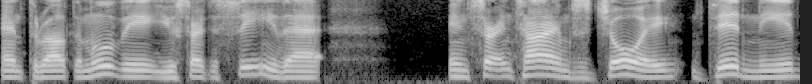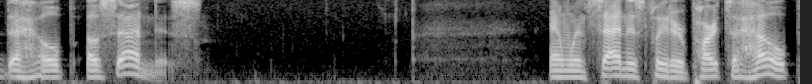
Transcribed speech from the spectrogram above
And throughout the movie you start to see that in certain times, joy did need the help of sadness. And when sadness played her part to help,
